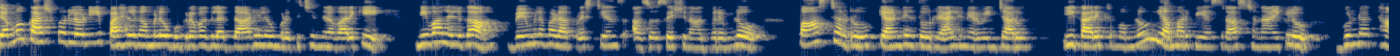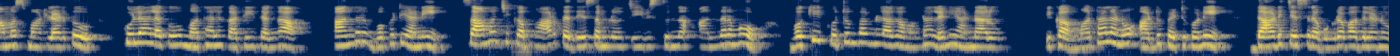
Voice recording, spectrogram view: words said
జమ్మూ కాశ్మీర్లోని పహల్గామ్లో ఉగ్రవాదుల దాడిలో మృతి చెందిన వారికి నివాళులుగా వేములవాడ క్రిస్టియన్స్ అసోసియేషన్ ఆధ్వర్యంలో పాస్టల్రు క్యాండిల్తో ర్యాలీ నిర్వహించారు. ఈ కార్యక్రమంలో ఎంఆర్పిఎస్ రాష్ట్ర నాయకులు గుండా థామస్ మాట్లాడుతూ కులాలకు మతాలకు అతీతంగా అందరూ ఒకటి అని సామాజిక భారతదేశంలో జీవిస్తున్న అందరము ఒకే కుటుంబంలాగా ఉండాలని అన్నారు. ఇక మతాలను అడ్డు పెట్టుకొని దాడి చేసిన ఉగ్రవాదులను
